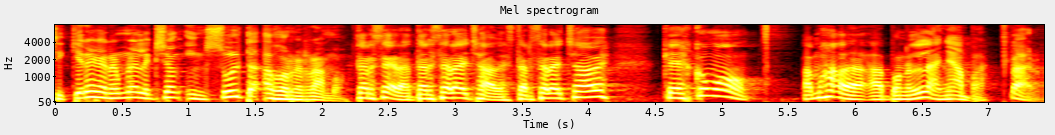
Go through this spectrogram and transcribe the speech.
Si quieres ganar una elección, insulta a Jorge Ramos. Tercera, tercera de Chávez. Tercera de Chávez, que es como. Vamos a, a ponerle la ñapa. Claro.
